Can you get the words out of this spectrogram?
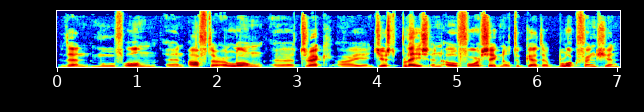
Then move on. And after a long uh, track I just place an O4 signal to get a block function.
